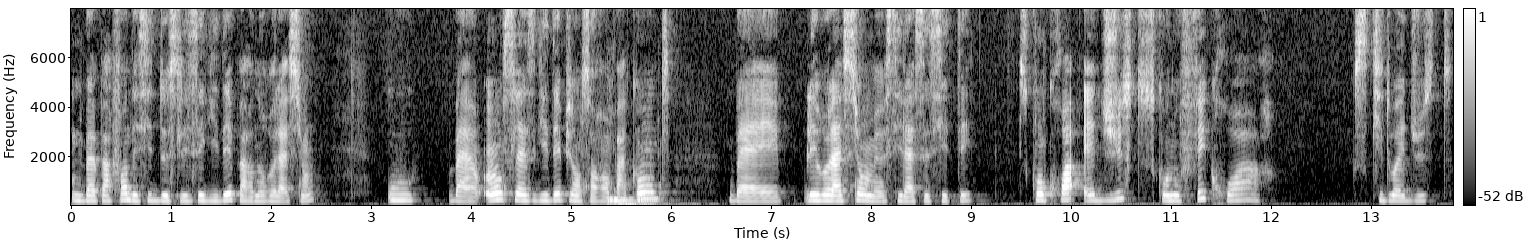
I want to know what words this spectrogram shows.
bah, parfois on décide de se laisser guider par nos relations, ou ben, on se laisse guider puis on s'en rend pas compte, ben, les relations, mais aussi la société. Ce qu'on croit être juste, ce qu'on nous fait croire, ce qui doit être juste.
